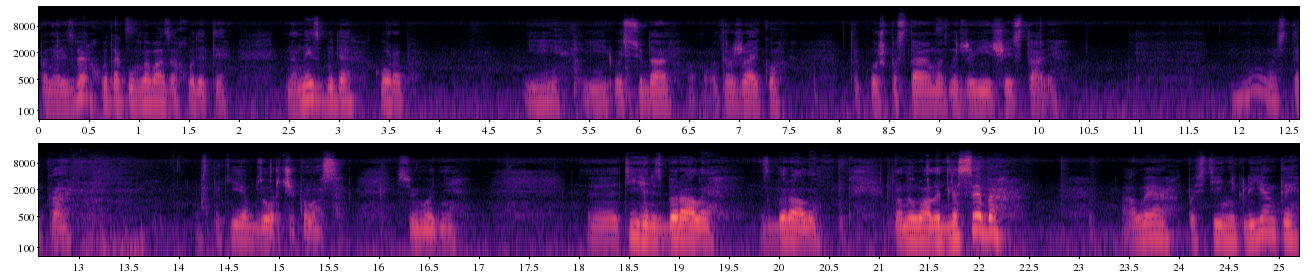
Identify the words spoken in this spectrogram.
панель зверху, так углова заходити, на низ буде короб. І, і ось сюди отражайку також поставимо з нержавіючої сталі. Ну, ось така. Ось такий обзорчик у нас сьогодні. Е, Тігель збирали, збирали, планували для себе, але постійні клієнти,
